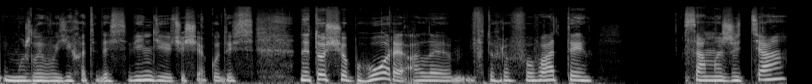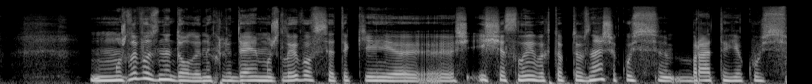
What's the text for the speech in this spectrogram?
і, можливо, їхати десь в Індію чи ще кудись. Не то, щоб гори, але фотографувати саме життя. Можливо, знедолених людей, можливо, все-таки е, і щасливих. Тобто, знаєш, якусь брати якусь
